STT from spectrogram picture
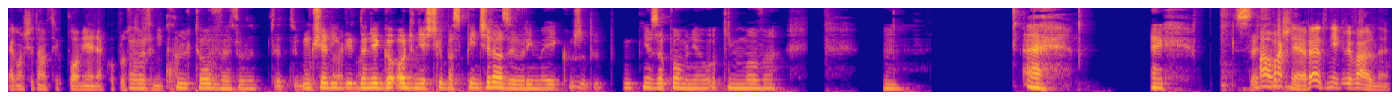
jak on się tam w tych płomieniach po prostu Ale znika. kultowy, to, to, to musieli tak, no. do niego odnieść chyba z pięć razy w remake'u, żeby nikt nie zapomniał o kim mowa. Hmm. Ech. Ech. A właśnie, Red niegrywalny.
